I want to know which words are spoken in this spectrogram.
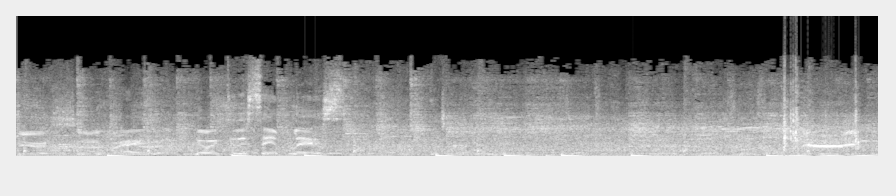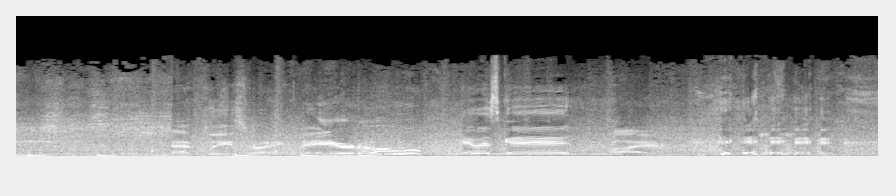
Cheers. all right going to the same place That place right there, though. it was good Fire.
